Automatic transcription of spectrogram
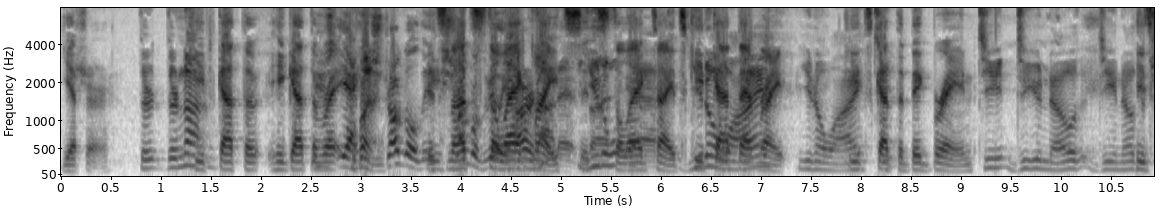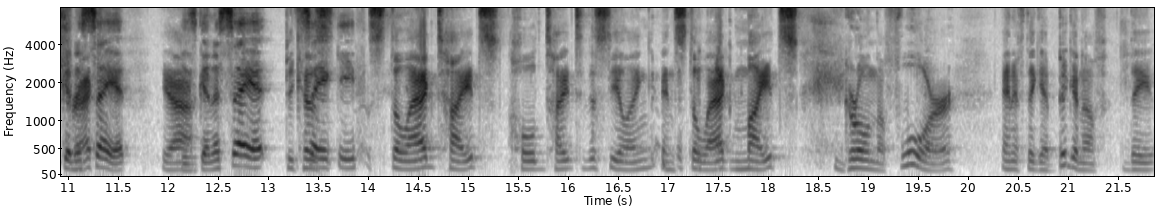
Yep. Sure. They're they're not. Keith got the he got the right yeah, one. he struggled. He it's not struggled really stalagmites. it, it's stalactites. you Keith know got why? that right. You know why? Keith's got the big brain. Do you, do you know? Do you know the He's gonna trick? say it. Yeah. He's gonna say it. because say it, Keith. stalactites hold tight to the ceiling and stalagmites grow on the floor and if they get big enough they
